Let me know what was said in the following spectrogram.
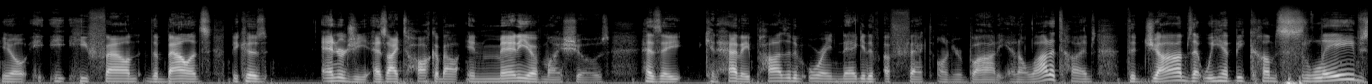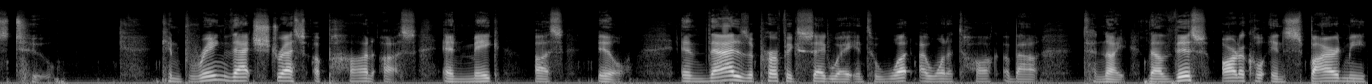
you know, he, he found the balance because energy, as I talk about in many of my shows, has a can have a positive or a negative effect on your body. And a lot of times, the jobs that we have become slaves to can bring that stress upon us and make us ill. And that is a perfect segue into what I want to talk about tonight. Now, this article inspired me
